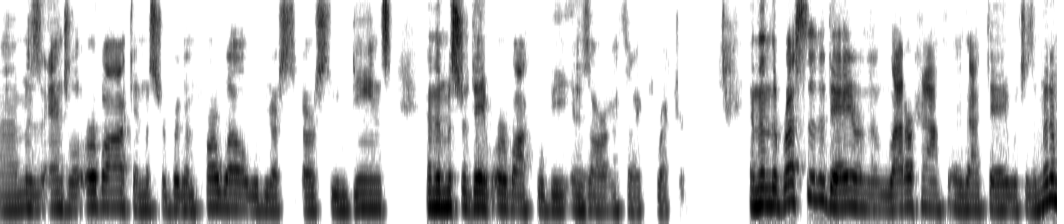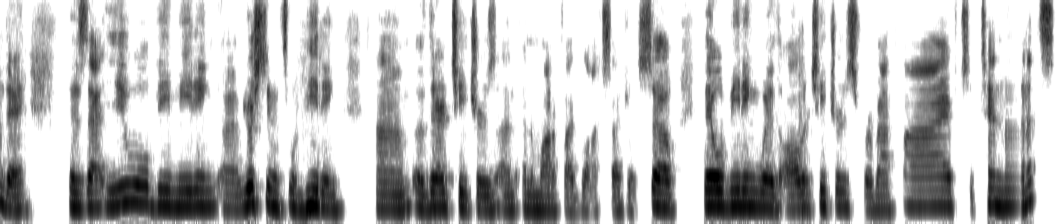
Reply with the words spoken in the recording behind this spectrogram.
Uh, Mrs. Angela Urbach and Mr. Brigham Harwell will be our, our student deans. And then Mr. Dave Urbach will be is our athletic director. And then the rest of the day, or the latter half of that day, which is a minimum day, is that you will be meeting, uh, your students will be meeting um, their teachers on, on, a modified block schedule. So they will be meeting with all their teachers for about five to 10 minutes,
